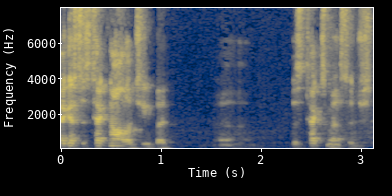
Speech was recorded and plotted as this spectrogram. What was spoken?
I guess it's technology, but uh, this text message.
